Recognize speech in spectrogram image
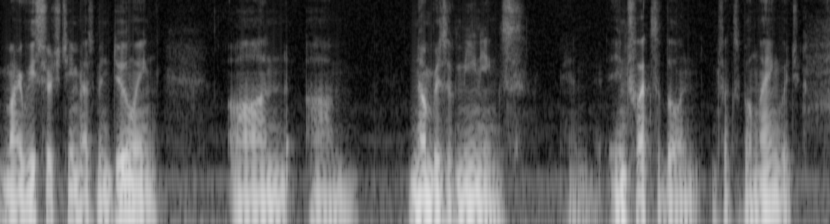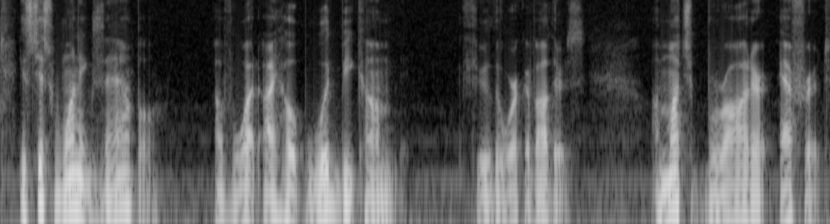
my research team has been doing on um, numbers of meanings and inflexible and inflexible language. is just one example of what I hope would become, through the work of others, a much broader effort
